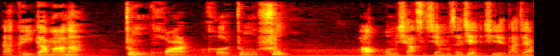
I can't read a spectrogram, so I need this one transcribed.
啊可以干嘛呢？种花和种树。好，我们下次节目再见，谢谢大家。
